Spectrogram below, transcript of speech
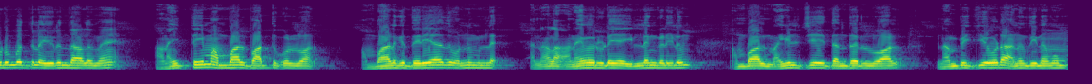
குடும்பத்தில் இருந்தாலுமே அனைத்தையும் அம்பாள் பார்த்து கொள்வாள். அம்பாளுக்கு தெரியாது ஒன்றும் இல்லை. அதனால் அனைவருடைய இல்லங்களிலும் அம்பாள் மகிழ்ச்சியை தந்தருள்வாள். நம்பிக்கையோடு அனுதினமும்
